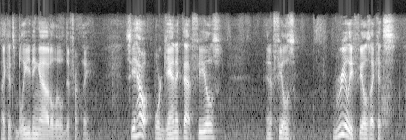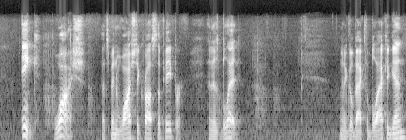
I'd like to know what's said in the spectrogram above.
like it's bleeding out a little differently. See how organic that feels? And it feels, really feels like it's ink, wash, that's been washed across the paper and has bled. I'm going to go back to black again.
